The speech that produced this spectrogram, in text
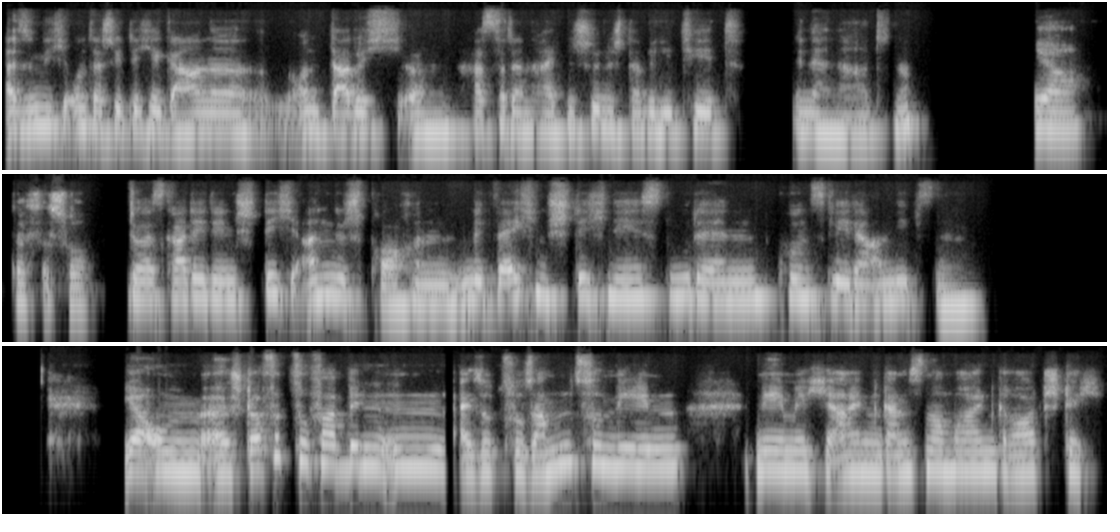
Also nicht unterschiedliche Garne und dadurch ähm, hast du dann halt eine schöne Stabilität in der Naht. Ne? Ja, das ist so. Du hast gerade den Stich angesprochen. Mit welchem Stich nähst du denn Kunstleder am liebsten? Ja, um äh, Stoffe zu verbinden, also zusammenzunähen, nehme ich einen ganz normalen Gradstich.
